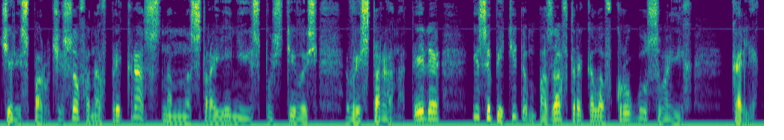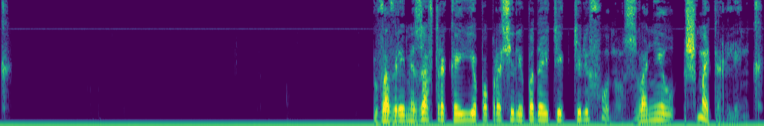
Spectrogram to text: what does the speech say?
Через пару часов она в прекрасном настроении спустилась в ресторан отеля и с аппетитом позавтракала в кругу своих коллег. Во время завтрака ее попросили подойти к телефону. Звонил Шметерлинг.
